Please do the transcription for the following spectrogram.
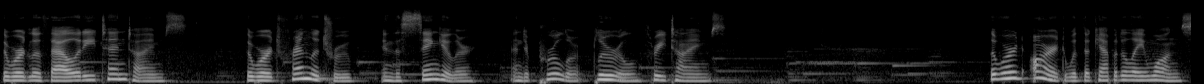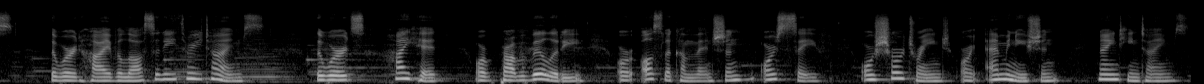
the word lethality ten times, the word friendly troop in the singular and the plural, plural three times the word art with the capital A once, the word high velocity three times, the words high hit or probability or Oslo Convention or safe or short range or ammunition 19 times,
